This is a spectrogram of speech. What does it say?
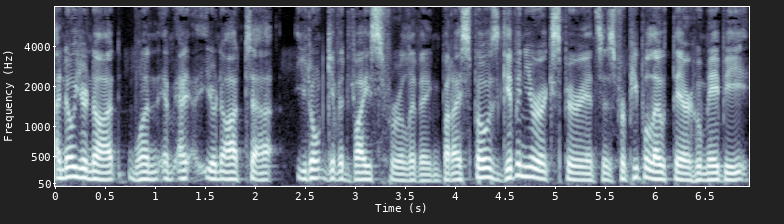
I know you're not one. You're not. Uh, you don't give advice for a living, but I suppose, given your experiences, for people out there who may be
